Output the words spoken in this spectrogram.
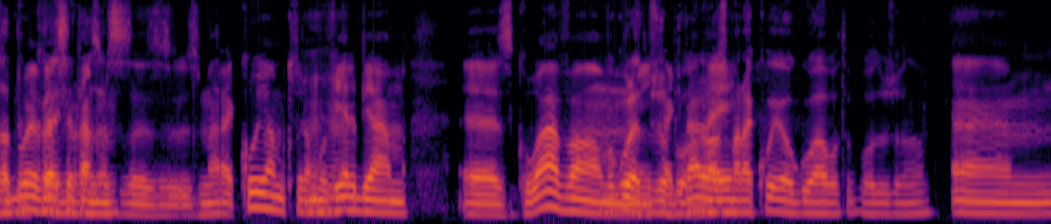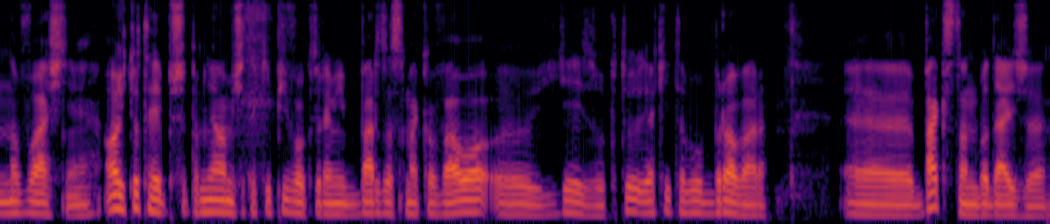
bo były wersje tam z, z, z marakują, którą mhm. uwielbiam, z guławą W ogóle dużo tak było, no, dalej. no, z marakują, to było dużo, no. No właśnie. Oj, tutaj przypomniało mi się takie piwo, które mi bardzo smakowało. E, Jezu, który, jaki to był browar? E, Buxton bodajże.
